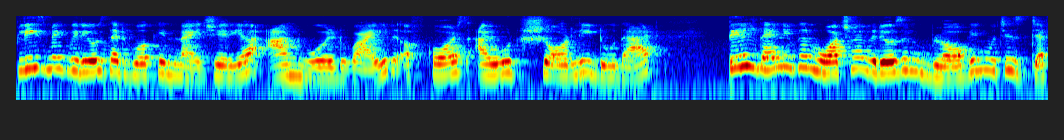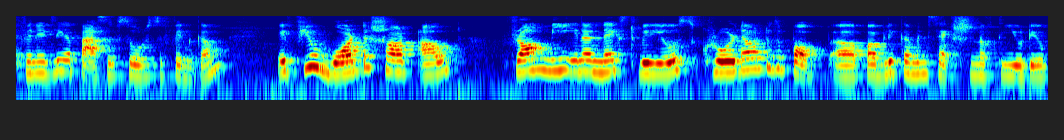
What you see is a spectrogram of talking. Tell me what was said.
Please make videos that work in Nigeria and worldwide. Of course I would surely do that Till then, you can watch my videos on blogging, which is definitely a passive source of income. If you want a shout out from me in our next video, scroll down to the pop, uh, public comment section of the YouTube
